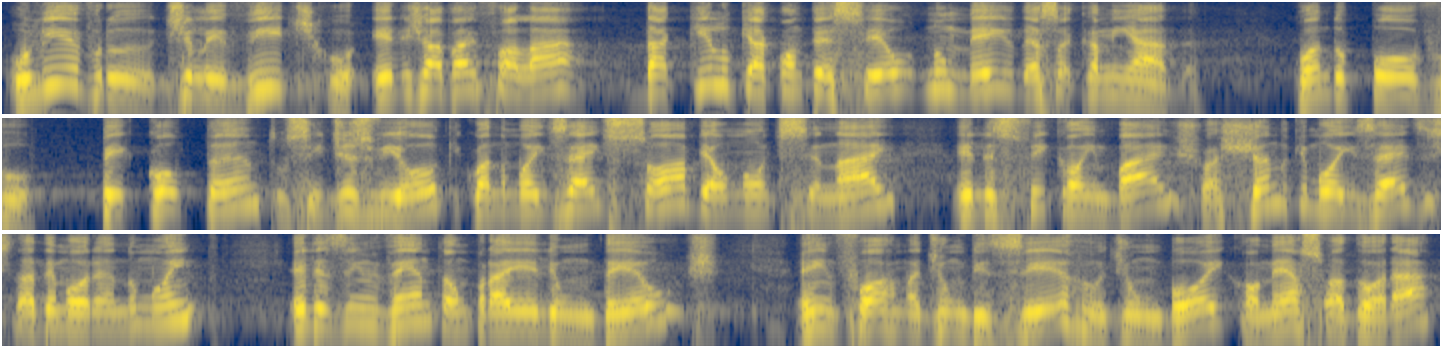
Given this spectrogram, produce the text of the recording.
O livro de Levítico, ele já vai falar daquilo que aconteceu no meio dessa caminhada. Quando o povo pecou tanto, se desviou, que quando Moisés sobe ao Monte Sinai, eles ficam embaixo, achando que Moisés está demorando muito, eles inventam para ele um Deus, em forma de um bezerro, de um boi, começam a adorar,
